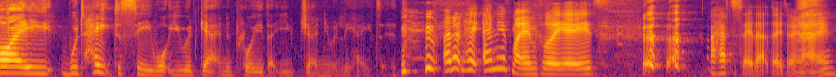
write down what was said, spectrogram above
I would hate to see what you would get an employee that you genuinely hated. I don't hate any of my employees. I have to say that though, don't I?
